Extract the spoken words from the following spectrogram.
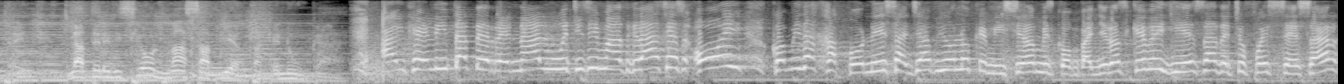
30, la televisión más abierta que nunca. Angelita Terrenal, muchísimas gracias. Hoy, comida japonesa. Ya vio lo que me hicieron mis compañeros. Qué belleza. De hecho, fue César.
